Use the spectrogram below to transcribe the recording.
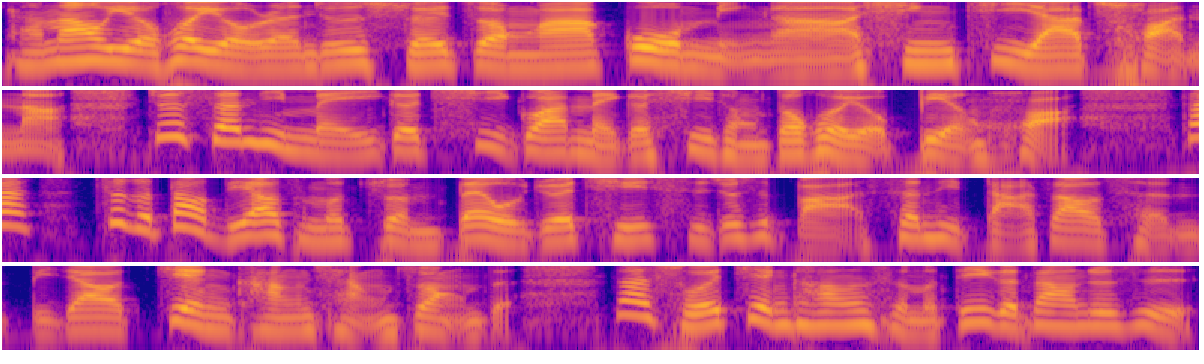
然后也会有人就是水肿啊、过敏啊、心悸啊、喘呐，就身体每一个器官、每个系统都会有变化。但这个到底要怎么准备？我觉得其实就是把身体打造成比较健康强壮的。那所谓健康是什么？第一个当然就是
